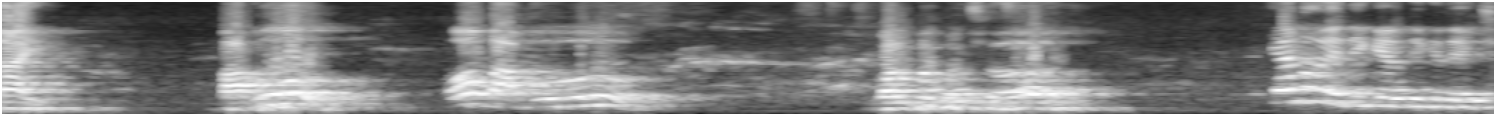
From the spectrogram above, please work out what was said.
নাই। বাবু, ও বাবু, গল্প করছ? কেন এদিকে ওদিকে দেখছ?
